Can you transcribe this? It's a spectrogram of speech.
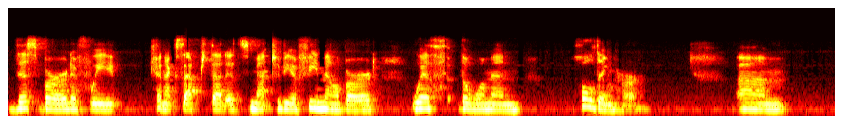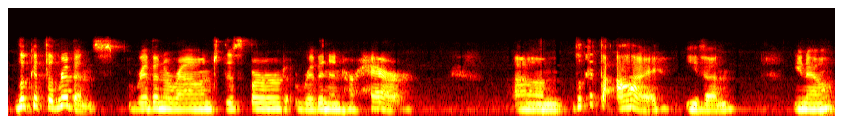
this bird, if we can accept that it's meant to be a female bird, with the woman holding her. Um, look at the ribbons, ribbon around this bird, ribbon in her hair. Um, look at the eye, even, you know,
